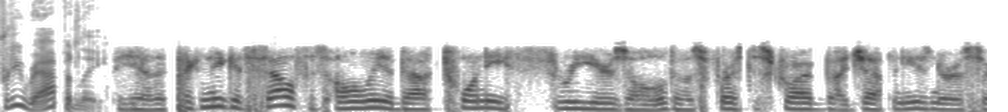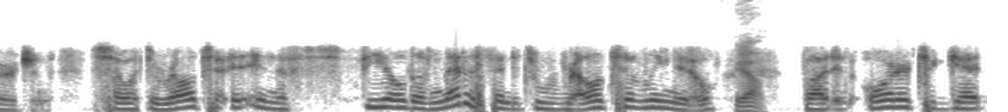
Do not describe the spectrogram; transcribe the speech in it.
pretty rapidly. Yeah, the technique itself is only about 23 years old. It was first described by a Japanese neurosurgeon. So it's a relative in the field of medicine, it's relatively new. Yeah. But in order to get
